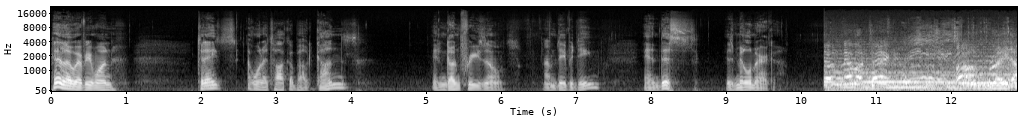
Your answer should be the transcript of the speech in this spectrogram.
Hello, everyone. Today, I want to talk about guns and gun free zones. I'm David Dean, and this is Middle America. They'll never take our freedom!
